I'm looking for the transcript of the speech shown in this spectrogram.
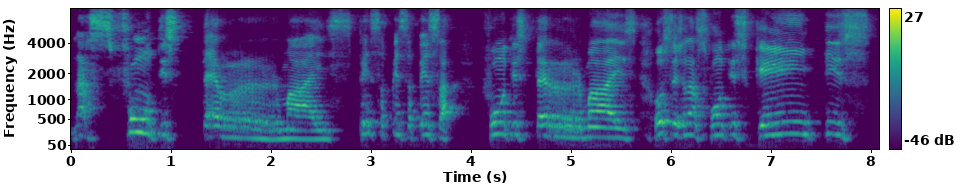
nas fontes termais. Pensa, pensa, pensa. Fontes termais, ou seja, nas fontes quentes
